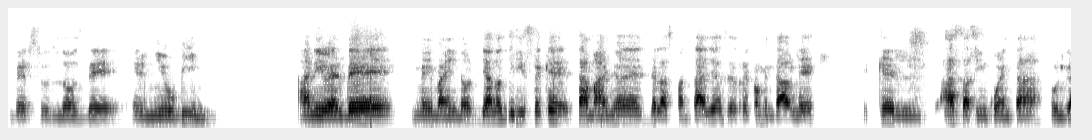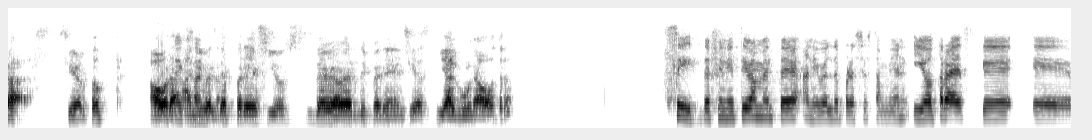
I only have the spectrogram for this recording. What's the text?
versus los de el New Beam? A nivel de, me imagino, ya nos dijiste que tamaño de, de las pantallas es recomendable que el, hasta 50 pulgadas, ¿cierto? Ahora, a nivel de precios, debe haber diferencias y alguna otra. Sí, definitivamente a nivel de precios también. Y otra es que eh,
